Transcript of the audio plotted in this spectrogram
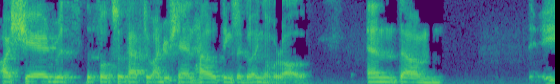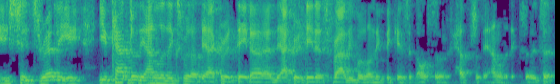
are shared with the folks who have to understand how things are going overall. And um, it's really you can't do the analytics without the accurate data, and the accurate data is valuable only because it also helps with the analytics. So it's a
